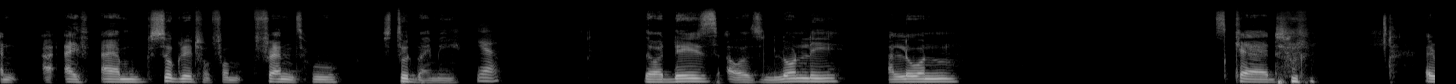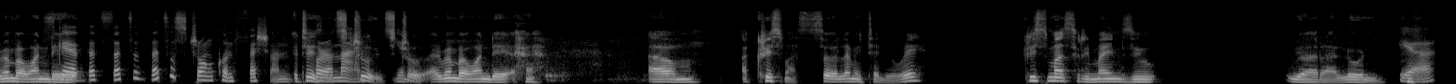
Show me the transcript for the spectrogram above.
And I, I, I am so grateful from friends who stood by me. Yeah. There were days I was lonely, alone, scared. I remember one day. Scared. That's that's a that's a strong confession It is. for a it's man. true. It's you know. true. I remember one day, um, at Christmas. So let me tell you, way Christmas reminds you you are alone. Yeah.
